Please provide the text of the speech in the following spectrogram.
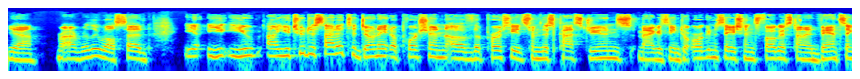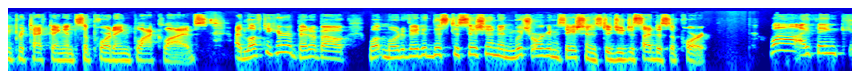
Yeah, really well said. You you uh, you two decided to donate a portion of the proceeds from this past June's magazine to organizations focused on advancing, protecting, and supporting Black lives. I'd love to hear a bit about what motivated this decision and which organizations did you decide to support. Well, I think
